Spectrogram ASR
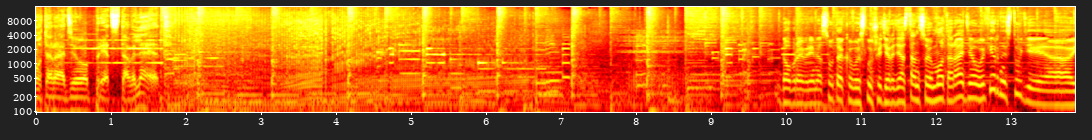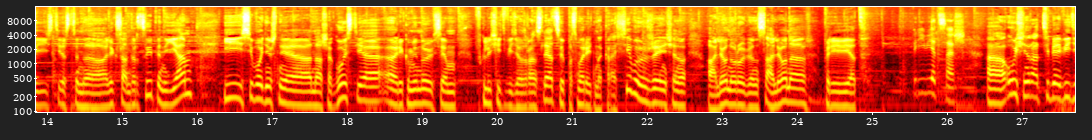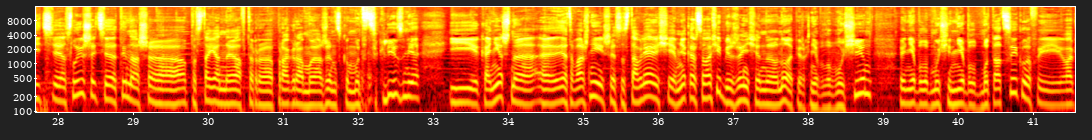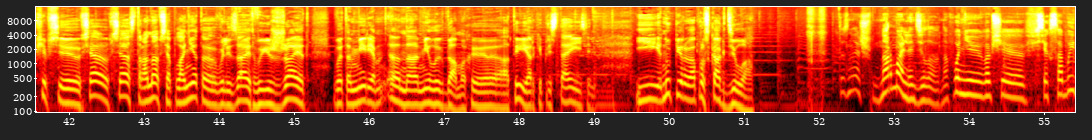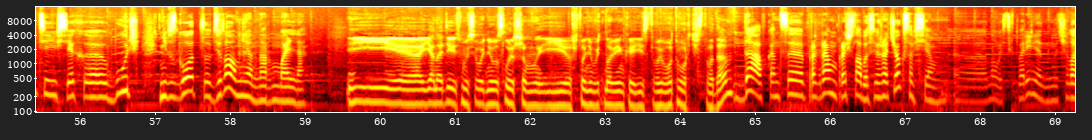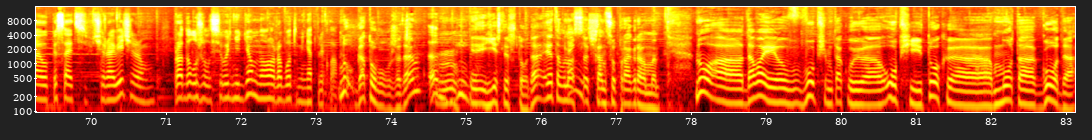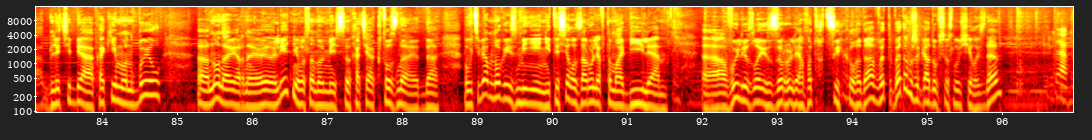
Моторадио представляет Доброе время суток. Вы слушаете радиостанцию Моторадио. В эфирной студии, э, естественно, Александр Цыпин, я. И сегодняшняя наша гостья. Рекомендую всем включить видеотрансляцию, посмотреть на красивую женщину Алену Рубинс. Алена, привет. Привет, Саш. А, Очень рад тебя видеть, э, слышать. Э, Ты наш э, постоянный автор программы о женском мотоциклизме. И, конечно, это важнейшая составляющая. Мне кажется, вообще без женщин, ну, во-первых, не было бы мужчин, не было бы мужчин, не было бы мотоциклов. И вообще все, вся, вся страна, вся планета вылезает, выезжает в этом мире на милых дамах. А ты яркий представитель. И, ну, первый вопрос, как дела? Ты знаешь, нормально дела. На фоне вообще всех событий, всех э, буч, невзгод, дела у меня нормально. И э, я надеюсь, мы сегодня услышим и что-нибудь новенькое из твоего творчества, да? Да, в конце программы прочла бы свежачок совсем. Новое стихотворение. Начала его писать вчера вечером. Продолжила сегодня днем, но работа меня отвлекла. Ну, готово уже, да? Э, э, Если что, да? Это у нас Конечно. к концу программы. Ну, а давай, э, в общем, такой э, общий итог мото года для тебя. Каким он был? Ну, наверное, летний в основном месяц, хотя кто знает, да. У тебя много изменений. Ты села за руль автомобиля, вылезла из-за руля мотоцикла, да? В этом же году все случилось, да? Да.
